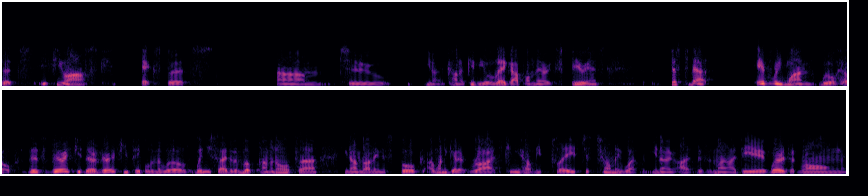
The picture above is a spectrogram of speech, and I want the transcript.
that if you ask experts um, to, you know, kind of give you a leg up on their experience, just about everyone will help. There's very few, there are very few people in the world. When you say to them, "Look, I'm an author. You know, I'm writing this book. I want to get it right. Can you help me, please? Just tell me what you know. I, this is my idea. Where is it wrong?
